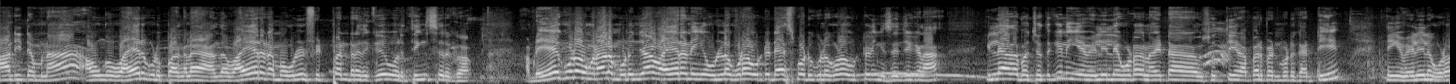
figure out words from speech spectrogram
மாட்டிட்டோம்னா அவங்க ஒயர் கொடுப்பாங்களே அந்த ஒயரை நம்ம உள் ஃபிட் பண்ணுறதுக்கு ஒரு திங்ஸ் இருக்கும். அப்படியே கூட உங்களால் முடிஞ்சால் வயரை நீங்கள் உள்ளே கூட விட்டு டேஷ்போர்ட்டுக்குள்ளே கூட விட்டு நீங்கள் செஞ்சுக்கலாம். இல்லாத பட்சத்துக்கு நீங்கள் வெளியில் கூட லைட்டாக சுற்றி ரப்பர் பேண்ட் போட்டு கட்டி நீங்கள் வெளியில் கூட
